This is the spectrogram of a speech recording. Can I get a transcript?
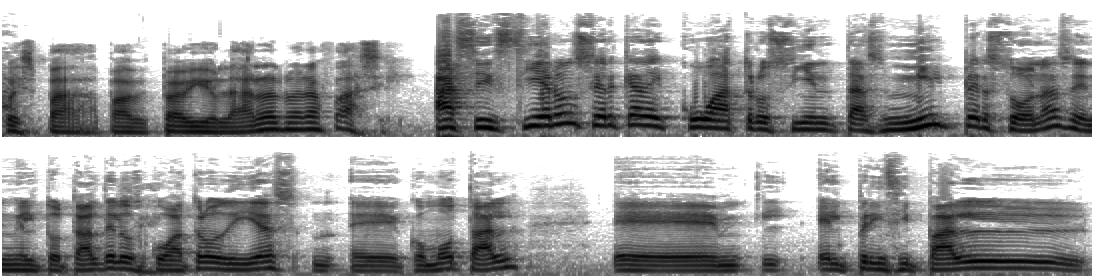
pues para violarla no era fácil. Asistieron cerca de 400 mil personas en el total de los cuatro días eh, como tal. Eh, el principal,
